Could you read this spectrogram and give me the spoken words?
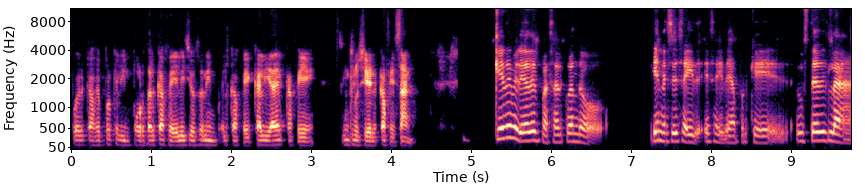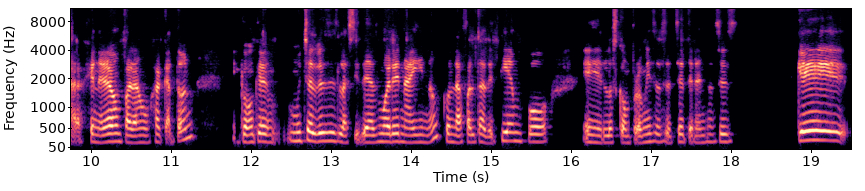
por el café porque le importa el café delicioso, el, café calidad, el café, inclusive el café sano. ¿Qué debería de pasar cuando tienes esa, esa idea? Porque ustedes la generaron para un hackathon y como que muchas veces las ideas mueren ahí, ¿no? Con la falta de tiempo, eh, los compromisos, etcétera. Entonces, ¿qué,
